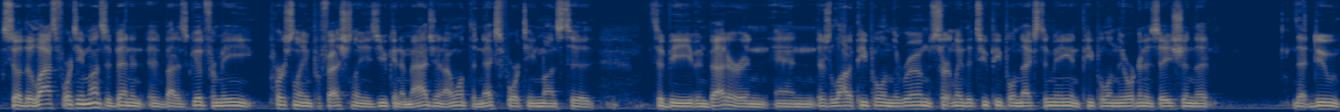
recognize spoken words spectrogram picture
so the last 14 months have been about as good for me personally and professionally as you can imagine. I want the next 14 months to to be even better. And and there's a lot of people in the room, certainly the two people next to me, and people in the organization that that do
